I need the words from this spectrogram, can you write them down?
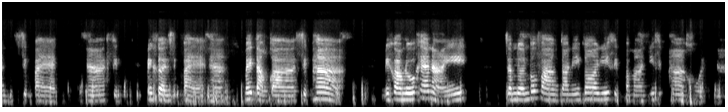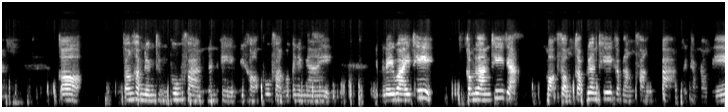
นสิบแปดนะสิไม่เกินสิบแปดนะไม่ต่ำกว่าสิบห้ามีความรู้แค่ไหนจำนวนผู้ฟังตอนนี้ก็ยี่สิบประมาณยี่สิบห้าคนนะก็ต้องคำนึงถึงผู้ฟังนั่นเองวิเคราะห์ผู้ฟังว่าเป็นยังไง อยู่ในวัยที่กำลังที่จะ เหมาะสมกับเรื่องที่กำลังฟังหรือเปล่าในทำนองนี้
